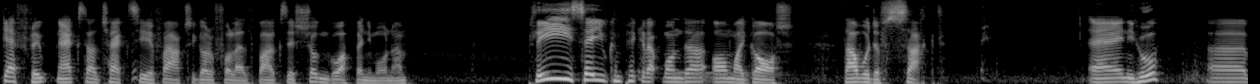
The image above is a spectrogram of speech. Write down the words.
get fruit next, I'll check, see if I actually got a full health bar, because it shouldn't go up anymore now. Please say you can pick it up, Wander. Oh my gosh. That would have sucked. Anywho, uh,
